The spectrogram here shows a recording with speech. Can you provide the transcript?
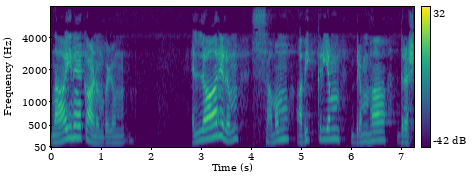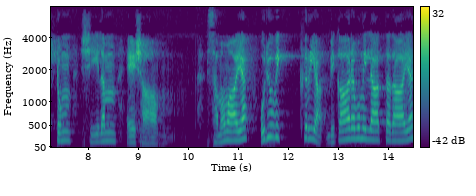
നായിനെ കാണുമ്പോഴും എല്ലാരിലും സമം അവിക്രിയം ബ്രഹ്മ ദ്രഷ്ടും ശീലം ഏഷാം. സമമായ ഒരു വിക്രിയ വികാരവുമില്ലാത്തതായ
